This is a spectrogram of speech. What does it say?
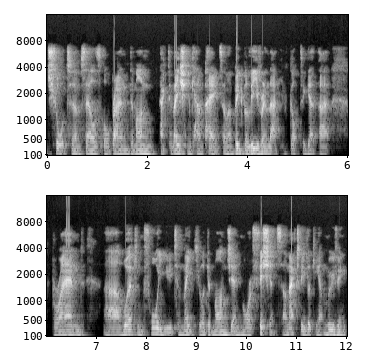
short-term sales or brand demand activation campaigns. I'm a big believer in that. You've got to get that brand uh, working for you to make your demand gen more efficient. So I'm actually looking at moving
